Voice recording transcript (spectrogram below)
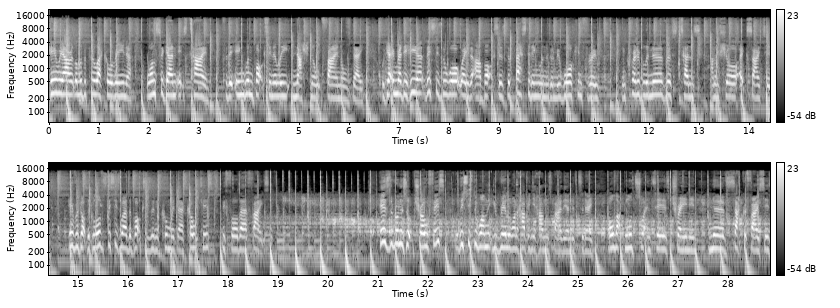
Here we are at the Liverpool Echo Arena. Once again, it's time for the England Boxing Elite National Finals Day. We're getting ready here. This is the walkway that our boxers, the best in England, are going to be walking through. Incredibly nervous, tense, and I'm sure excited. Here we've got the gloves. This is where the boxers are going to come with their coaches before their fights. Here's the runners-up trophies, but this is the one that you really want to have in your hands by the end of today. All that blood, sweat and tears, training, nerves, sacrifices,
